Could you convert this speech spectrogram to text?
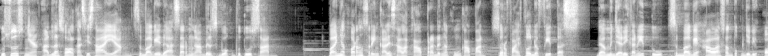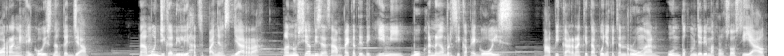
Khususnya adalah soal kasih sayang sebagai dasar mengambil sebuah keputusan. Banyak orang sering kali salah kaprah dengan ungkapan survival the fittest dan menjadikan itu sebagai alasan untuk menjadi orang yang egois dan kejam. Namun jika dilihat sepanjang sejarah, manusia bisa sampai ke titik ini bukan dengan bersikap egois, tapi karena kita punya kecenderungan untuk menjadi makhluk sosial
